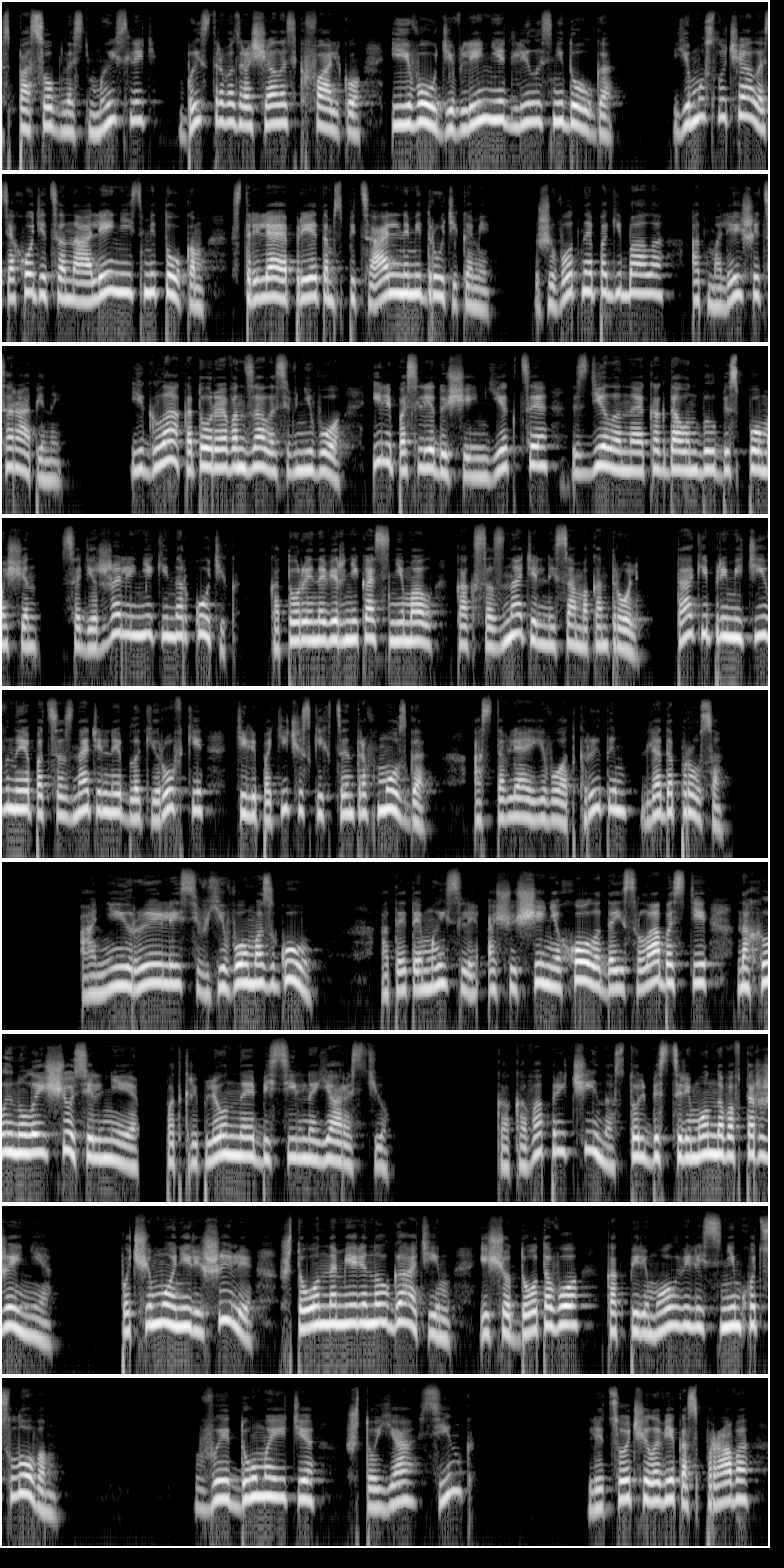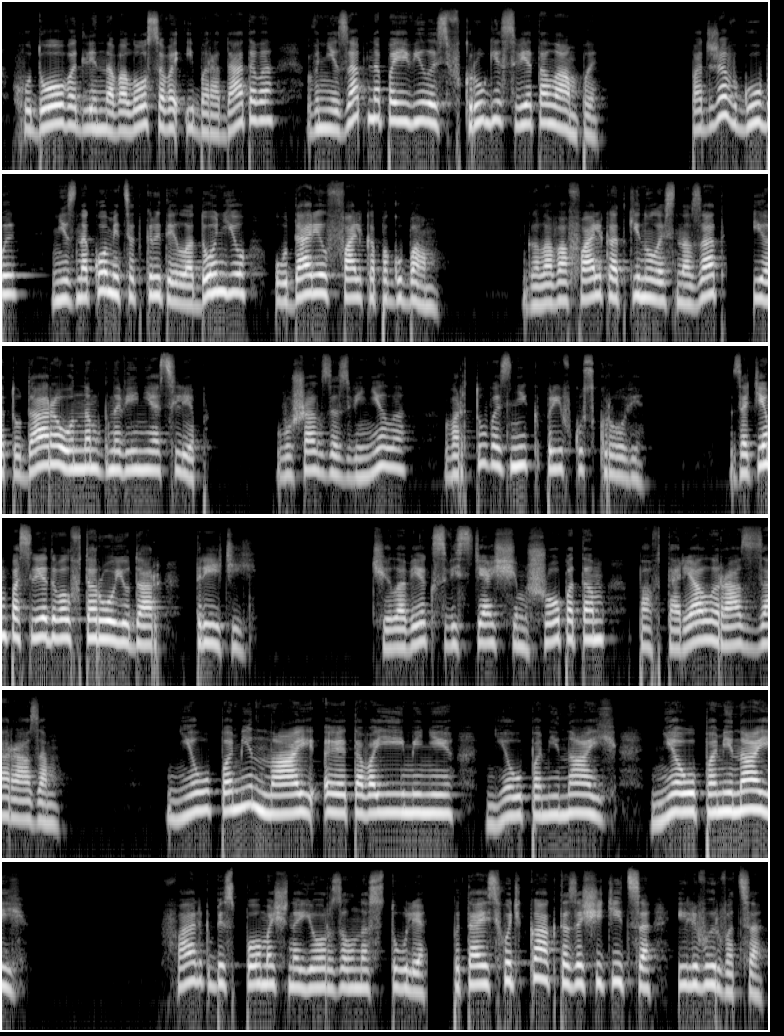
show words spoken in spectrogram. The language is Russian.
Способность мыслить быстро возвращалась к Фальку, и его удивление длилось недолго. Ему случалось охотиться на оленей с метоком, стреляя при этом специальными дротиками. Животное погибало от малейшей царапины. Игла, которая вонзалась в него, или последующая инъекция, сделанная, когда он был беспомощен, содержали некий наркотик, который наверняка снимал как сознательный самоконтроль, так и примитивные подсознательные блокировки телепатических центров мозга, оставляя его открытым для допроса. Они рылись в его мозгу, от этой мысли ощущение холода и слабости нахлынуло еще сильнее, подкрепленное бессильной яростью. Какова причина столь бесцеремонного вторжения? Почему они решили, что он намерен лгать им еще до того, как перемолвились с ним хоть словом? «Вы думаете, что я Синг?» Лицо человека справа худого, длинноволосого и бородатого, внезапно появилась в круге света лампы. Поджав губы, незнакомец открытой ладонью ударил Фалька по губам. Голова Фалька откинулась назад, и от удара он на мгновение ослеп. В ушах зазвенело, во рту возник привкус крови. Затем последовал второй удар, третий. Человек свистящим шепотом повторял раз за разом. «Не упоминай этого имени! Не упоминай! Не упоминай!» Фальк беспомощно ерзал на стуле, пытаясь хоть как-то защититься или вырваться.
